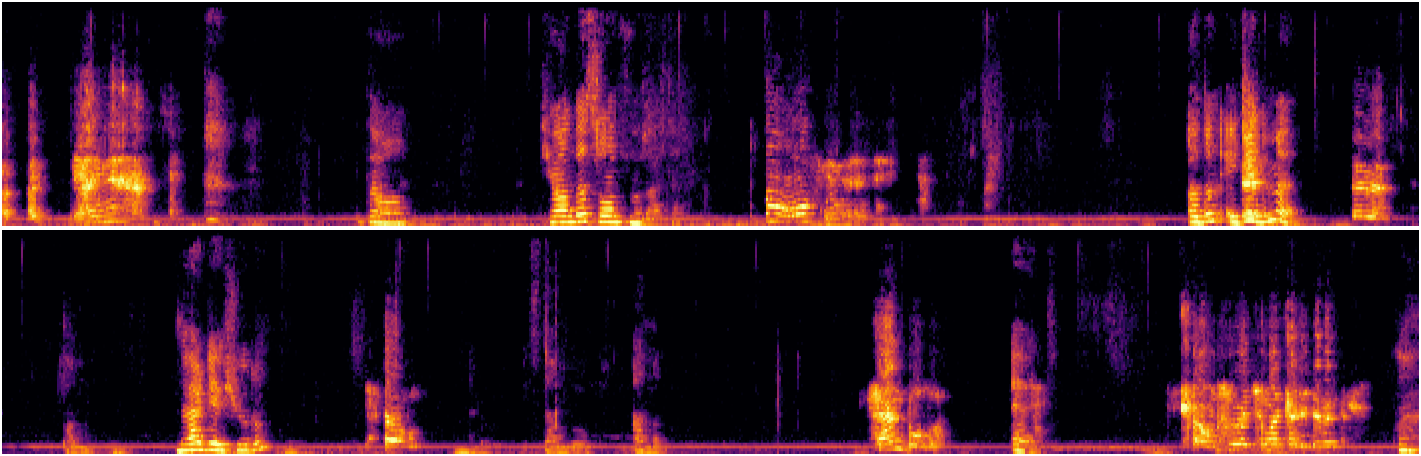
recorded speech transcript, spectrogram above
a- a- yani Tamam. Şu anda sonsun zaten. ama olsun. Adın Ece değil mi? Evet Tamam. Nerede yaşıyordun? İstanbul. İstanbul. Anladım. Sen Bolu. Evet. Tamam sonra Çanakkale demedim.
